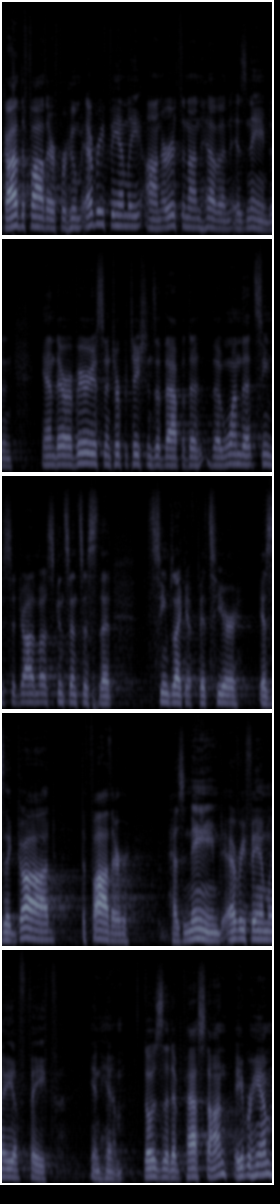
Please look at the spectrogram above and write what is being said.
God the Father, for whom every family on earth and on heaven is named. And And there are various interpretations of that, but the, the one that seems to draw the most consensus that seems like it fits here is that God, the Father, has named every family of faith in Him. Those that have passed on Abraham,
